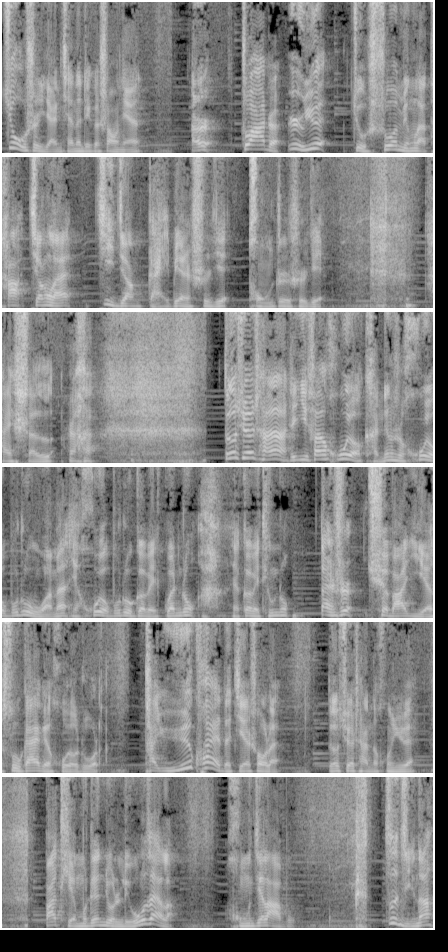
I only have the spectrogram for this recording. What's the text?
就是眼前的这个少年，而抓着日月就说明了他将来即将改变世界，统治世界。太神了，是吧？德学禅啊，这一番忽悠肯定是忽悠不住我们，也忽悠不住各位观众啊，也各位听众，但是却把野速该给忽悠住了。他愉快地接受了德学禅的婚约，把铁木真就留在了红吉拉部，自己呢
